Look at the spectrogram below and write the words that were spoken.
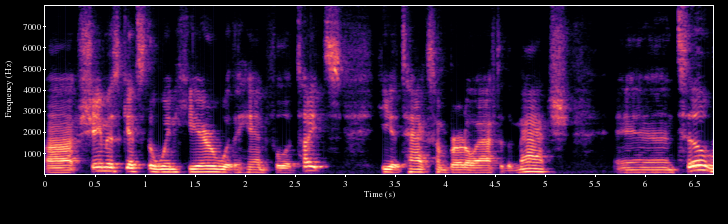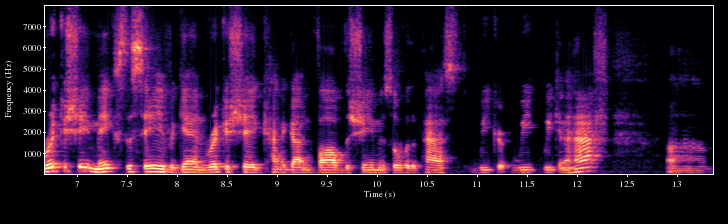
Uh, Sheamus gets the win here with a handful of tights. He attacks Humberto after the match until Ricochet makes the save. Again, Ricochet kind of got involved with Sheamus over the past week, or, week, week and a half. Um,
